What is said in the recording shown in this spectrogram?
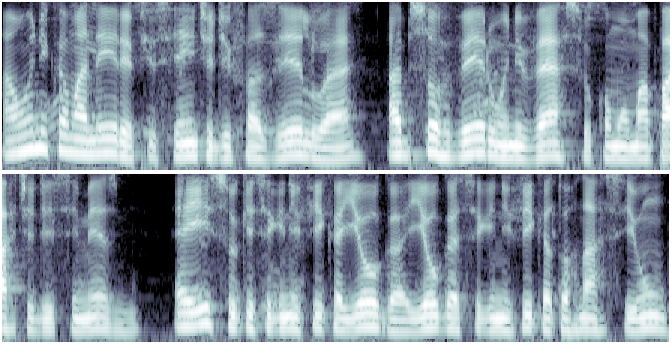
A única maneira eficiente de fazê-lo é absorver o universo como uma parte de si mesmo. É isso que significa yoga. Yoga significa tornar-se um.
